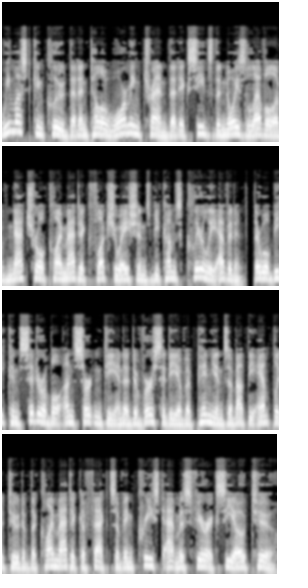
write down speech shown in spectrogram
we must conclude that until a warming trend that exceeds the noise level of natural climatic fluctuations becomes clearly evident, there will be considerable uncertainty and a diversity of opinions about the amplitude of the climatic effects of increased atmospheric CO2.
